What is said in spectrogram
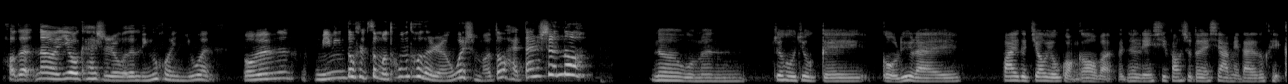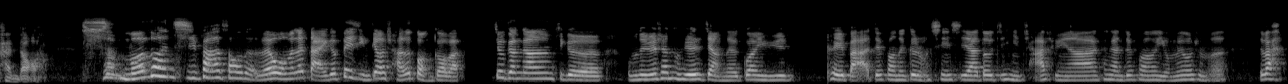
好的，那又开始我的灵魂疑问：我们明明都是这么通透的人，为什么都还单身呢？那我们最后就给狗绿来发一个交友广告吧，反正联系方式都在下面，大家都可以看到。什么乱七八糟的！来，我们来打一个背景调查的广告吧。就刚刚这个我们的袁山同学讲的，关于可以把对方的各种信息啊都进行查询啊，看看对方有没有什么，对吧？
